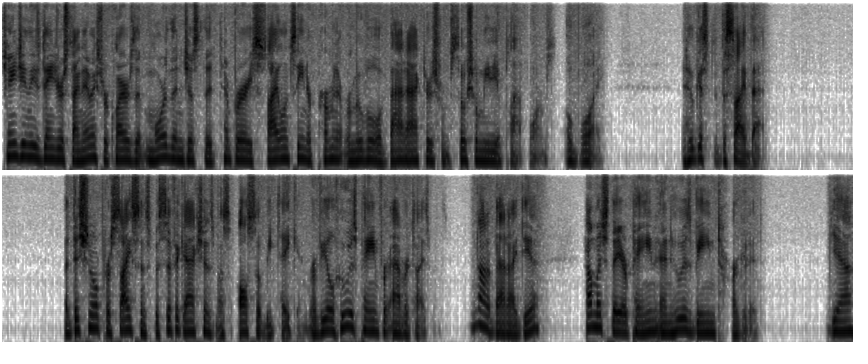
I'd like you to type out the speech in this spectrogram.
Changing these dangerous dynamics requires that more than just the temporary silencing or permanent removal of bad actors from social media platforms. Oh boy. And who gets to decide that? Additional precise and specific actions must also be taken. Reveal who is paying for advertisements. Not a bad idea. How much they are paying and who is being targeted. Yeah,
